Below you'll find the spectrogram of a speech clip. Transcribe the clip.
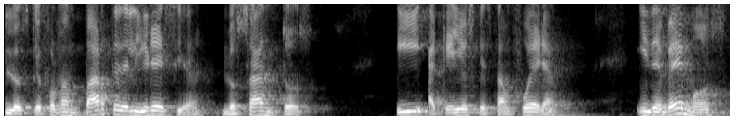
los que forman parte de la iglesia, los santos, y aquellos que están fuera. Y debemos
